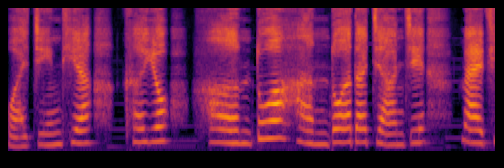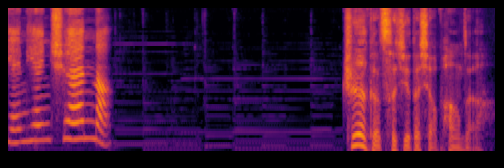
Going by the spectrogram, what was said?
我今天可有很多很多的奖金买甜甜圈呢。这个刺激的小胖子啊！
